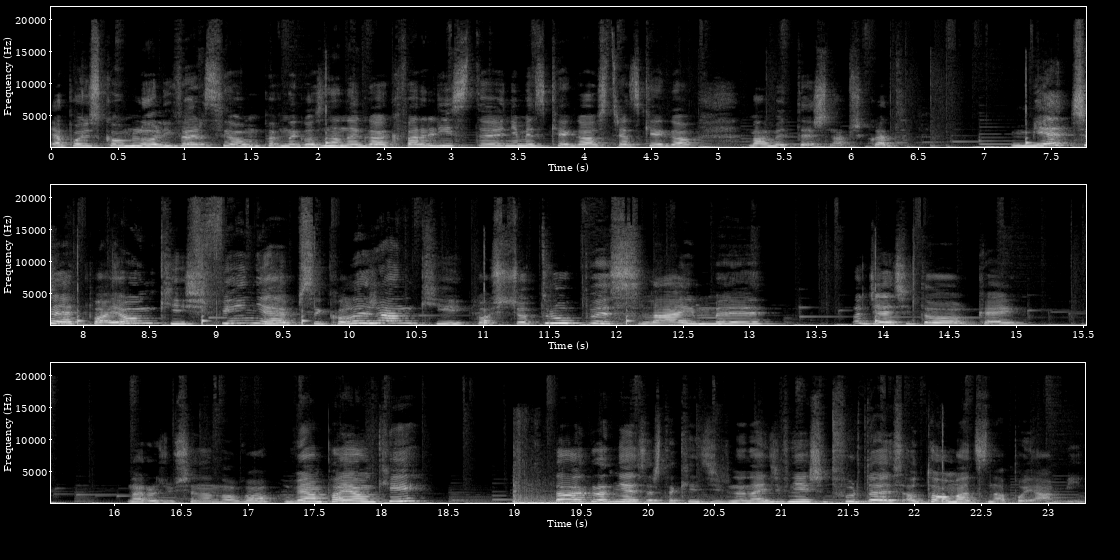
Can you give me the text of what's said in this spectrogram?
japońską loli wersją pewnego znanego akwarelisty niemieckiego, austriackiego. Mamy też na przykład miecze, pająki, świnie, psy koleżanki, kościotrupy, slajmy. No dzieci to okej. Narodził się na nowo. Mówiłam pająki? To akurat nie jest też takie dziwne. Najdziwniejszy twór to jest automat z napojami.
